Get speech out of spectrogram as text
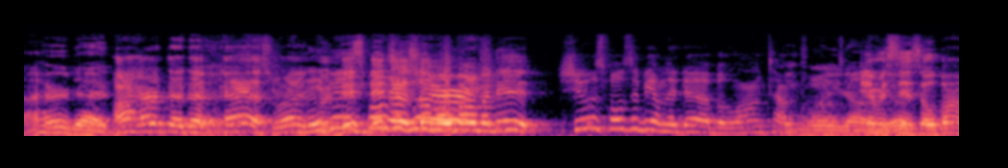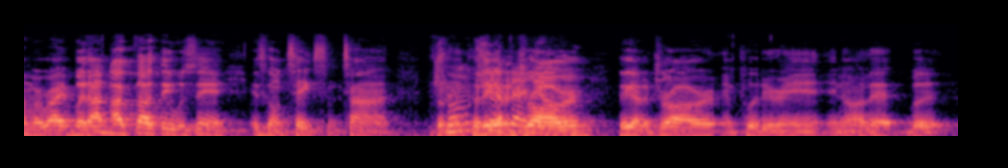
I heard that. I heard that that passed, right? They've Or been did, supposed didn't that to something put her- Obama did? She was supposed to be on the dub a long time ago. $20. Ever yeah. since Obama, right? But I, um, I thought they were saying it's gonna take some time for them Trump because they got to draw down. her, they got to draw her and put her in and all mm. that. But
